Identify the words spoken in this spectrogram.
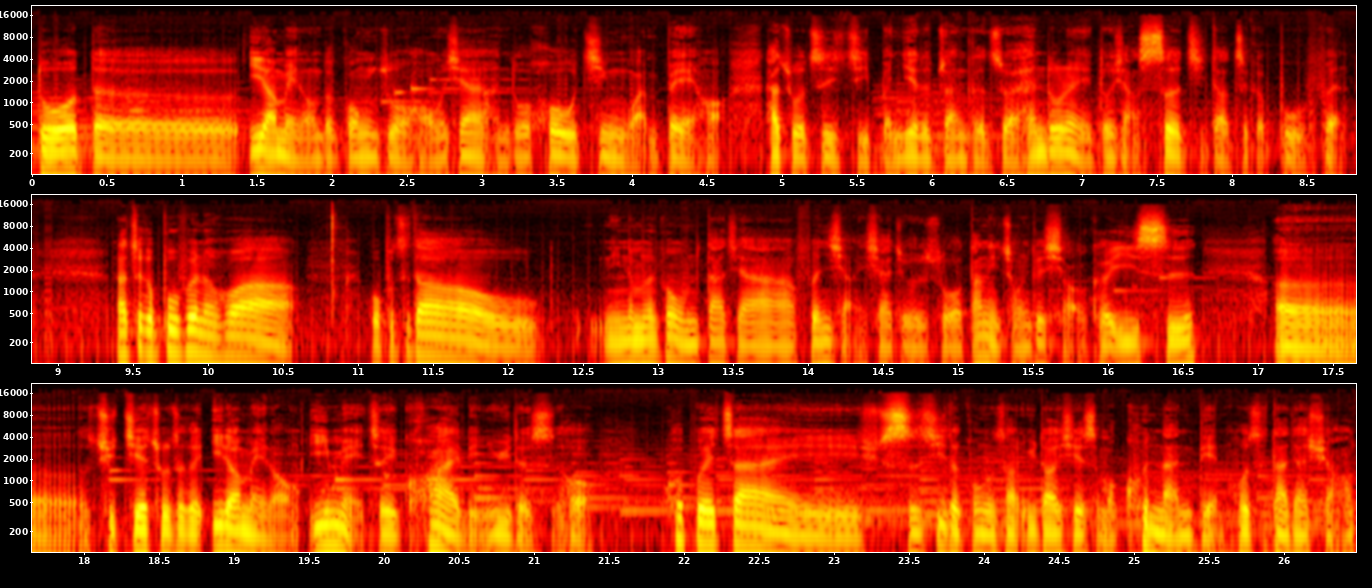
多的医疗美容的工作哈，我们现在很多后进晚辈哈，他除了自己本业的专科之外，很多人也都想涉及到这个部分。那这个部分的话，我不知道你能不能跟我们大家分享一下，就是说，当你从一个小科医师，呃，去接触这个医疗美容、医美这一块领域的时候，会不会在实际的工作上遇到一些什么困难点，或是大家想要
